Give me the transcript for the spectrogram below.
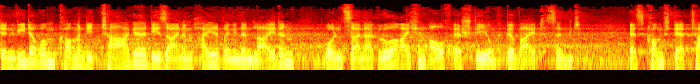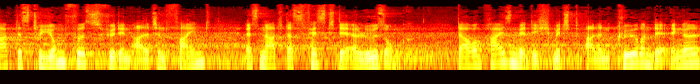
Denn wiederum kommen die Tage, die seinem heilbringenden Leiden und seiner glorreichen Auferstehung geweiht sind. Es kommt der Tag des Triumphes für den alten Feind, es naht das Fest der Erlösung. Darum preisen wir dich mit allen Chören der Engel,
